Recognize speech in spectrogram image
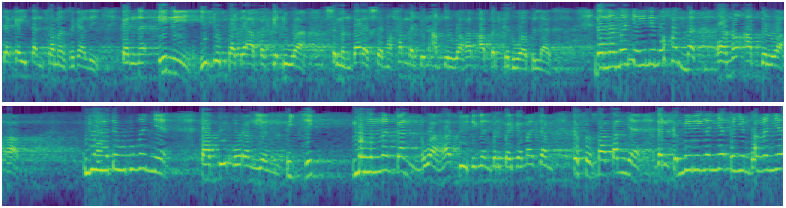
ada kaitan sama sekali. Karena ini hidup pada abad kedua sementara Syekh Muhammad bin Abdul Wahab abad ke-12 dan namanya ini Muhammad ono Abdul Wahab Tidak ada hubungannya. Tapi orang yang picik mengenakan Wahabi dengan berbagai macam kesesatannya dan kemiringannya, penyimpangannya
